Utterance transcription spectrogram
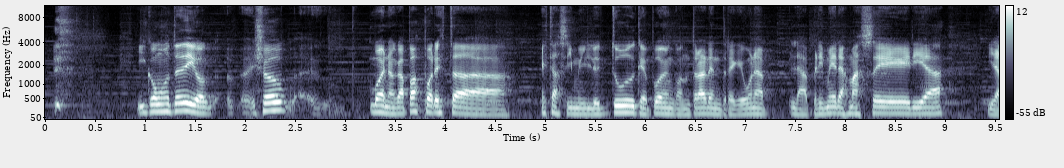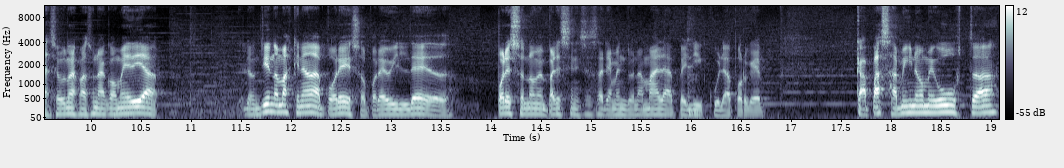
y como te digo, yo. Bueno, capaz por esta. esta similitud que puedo encontrar entre que una. la primera es más seria y la segunda es más una comedia. Lo entiendo más que nada por eso, por Evil Dead. Por eso no me parece necesariamente una mala película, porque capaz a mí no me gusta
